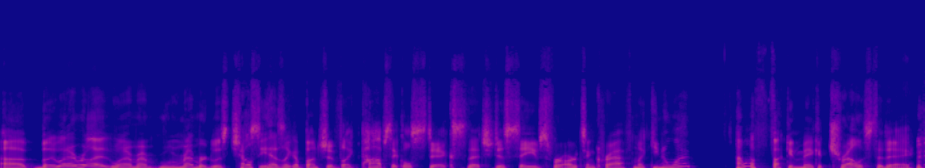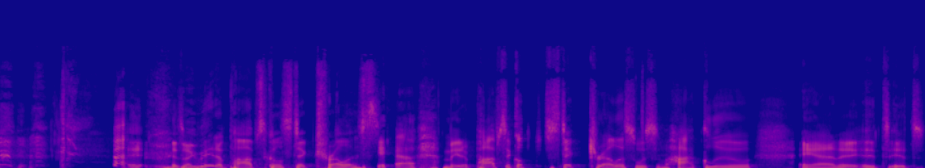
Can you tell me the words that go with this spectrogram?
Uh, but what I realized, what I remem- remembered was Chelsea has like a bunch of like popsicle sticks that she just saves for arts and craft. I'm like, you know what? I'm gonna fucking make a trellis today. It- it's you made a popsicle stick trellis yeah, made a popsicle stick trellis with some hot glue, and it- it's it's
